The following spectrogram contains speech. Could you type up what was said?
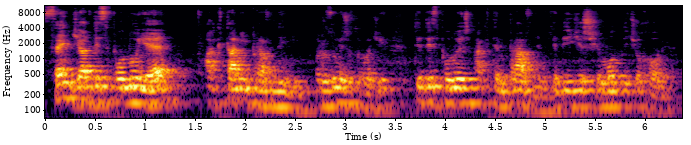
Sędzia dysponuje aktami prawnymi. Rozumiesz o co chodzi? Ty dysponujesz aktem prawnym, kiedy idziesz się modlić o chorych.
